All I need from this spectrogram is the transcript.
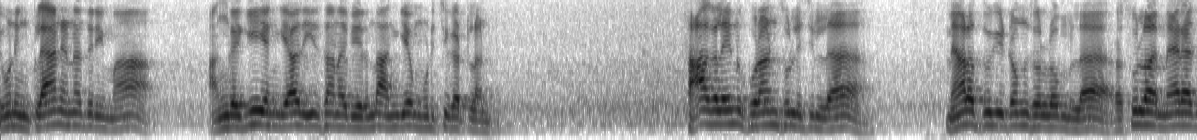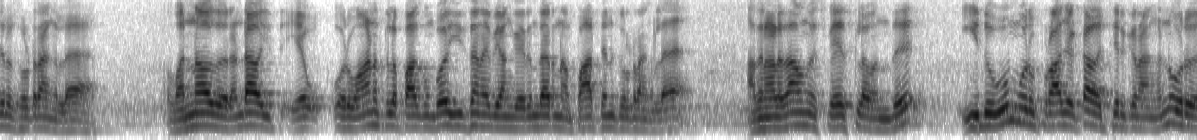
இவனுக்கு பிளான் என்ன தெரியுமா? அங்கேக்கி எங்கேயாவது ஈசா நபி இருந்தால் அங்கேயே முடிச்சு கட்டலான்ட்டு சாகலைன்னு குரான் சொல்லிச்சுல்ல மேலே தூக்கிட்டோம்னு சொல்லுவோம்ல ரசூல்லா மேரேஜில் சொல்கிறாங்களே ஒன்றாவது ரெண்டாவது ஒரு வானத்தில் பார்க்கும்போது ஈசா நபி அங்கே இருந்தார் நான் பார்த்தேன்னு சொல்கிறாங்களே அதனால தான் அவங்க ஸ்பேஸில் வந்து இதுவும் ஒரு ப்ராஜெக்டாக வச்சுருக்கிறாங்கன்னு ஒரு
